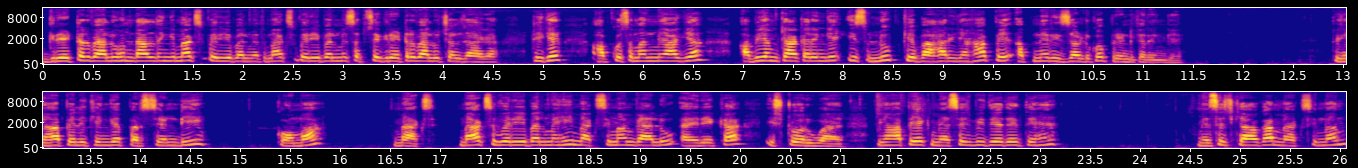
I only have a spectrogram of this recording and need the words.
ग्रेटर वैल्यू हम डाल देंगे मैक्स वेरिएबल में तो मैक्स वेरिएबल में सबसे ग्रेटर वैल्यू चल जाएगा। ठीक है? आपको समझ में आ गया? अभी हम क्या करेंगे? इस लूप के बाहर यहाँ पे अपने रिज़ल्ट को प्रिंट करेंगे। तो यहाँ पे लिखेंगे percent d comma max max variable में ही मैक्सिमम वैल्यू एरे का स्टोर हुआ है। तो यहाँ पे एक मैसेज भी दे देते हैं। मैसेज क्या होगा? Maximum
